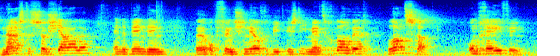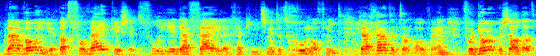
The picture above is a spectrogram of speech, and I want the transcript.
Naast de sociale en de binding uh, op functioneel gebied is die met gewoonweg landschap, omgeving. Waar woon je? Wat voor wijk is het? Voel je je daar veilig? Heb je iets met het groen of niet? Daar gaat het dan over. En voor dorpen zal dat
